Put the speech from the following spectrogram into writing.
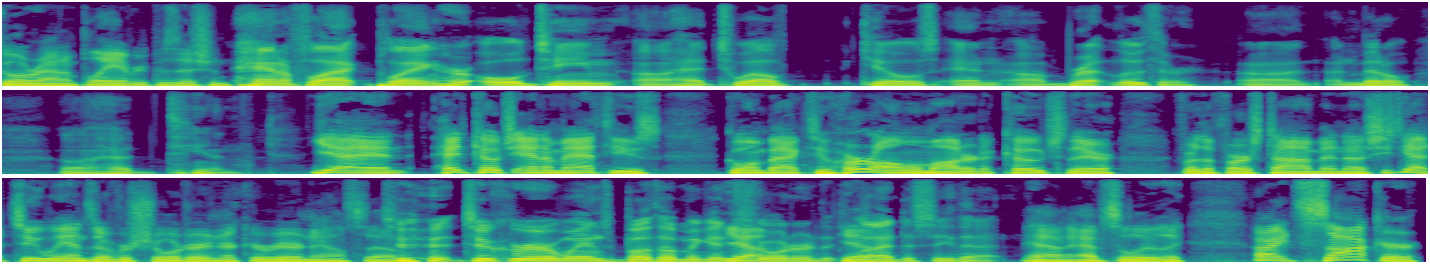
go around and play every position. Hannah Flack playing her old team uh, had 12 kills, and uh, Brett Luther uh, in middle uh, had 10. Yeah, and head coach Anna Matthews going back to her alma mater to coach there for the first time, and uh, she's got two wins over Shorter in her career now. So Two career wins, both of them against Yeah, Shorter. yeah. Glad to see that. Yeah, absolutely. All right, soccer.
